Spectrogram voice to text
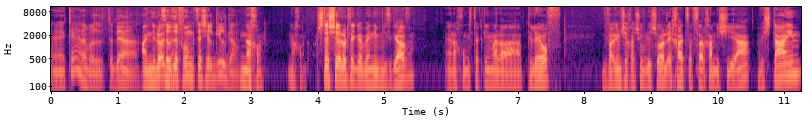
אה, כן, אבל אתה יודע, אני לא בסוף יודע. זה פונקציה של גיל גם. נכון, נכון. שתי שאלות לגבי ניב משגב, אנחנו מסתכלים על הפלייאוף, דברים שחשוב לשאול, אחד, ספסל חמישייה, ושתיים,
